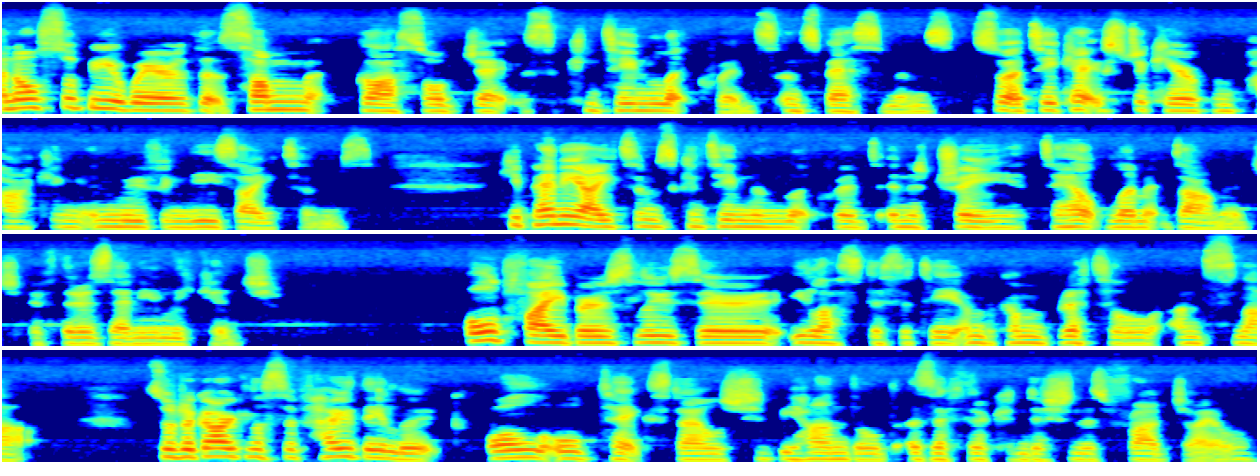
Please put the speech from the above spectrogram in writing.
And also be aware that some glass objects contain liquids and specimens, so I take extra care when packing and moving these items. Keep any items containing liquid in a tray to help limit damage if there is any leakage. Old fibres lose their elasticity and become brittle and snap. So regardless of how they look, all old textiles should be handled as if their condition is fragile.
